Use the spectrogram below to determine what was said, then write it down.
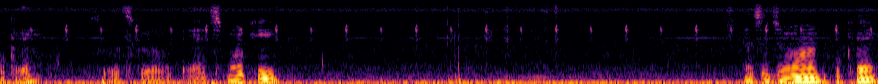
Okay. So let's go add smart key. Hazards are on. Okay.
